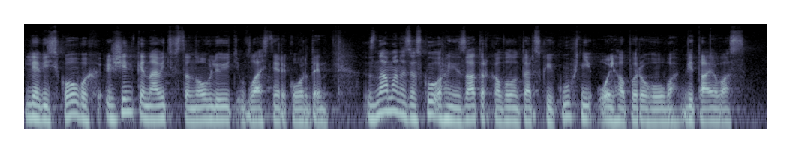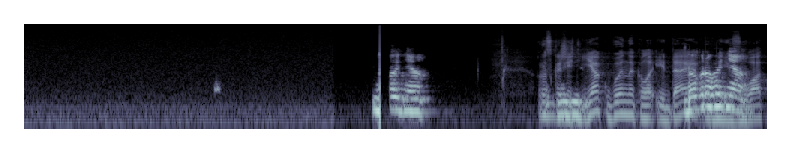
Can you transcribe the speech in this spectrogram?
для військових жінки навіть встановлюють власні рекорди. З нами на зв'язку організаторка волонтерської кухні Ольга Пирогова. Вітаю вас. Доброго дня. Розкажіть, як виникла ідея Доброго дня. організувати...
